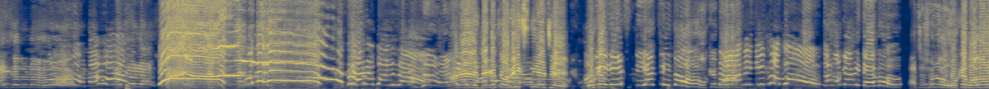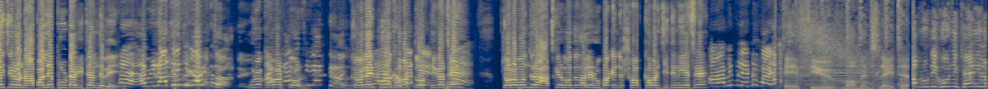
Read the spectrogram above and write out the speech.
আর যেন না হয় আর যেন না- আরে দেখেছ? রিস্ক নিয়েছে। ওকে ওকে বলা আমি কি খাব? তোমাকে আমি দেবো। আচ্ছা শোনো ওকে বলা হয়েছিল না পারলে পুরোটা রিটার্ন দেবে। হ্যাঁ আমি রাজি ছিলাম তো। আচ্ছা পুরো খাবার তোর। চল এই পুরো খাবার তোর ঠিক আছে? হ্যাঁ। চলো বন্ধুরা আজকের মতো তাহলে রূপা কিন্তু সব খাবার জিতে নিয়েছে। আমি প্লেটও পাই। Few moments later. সব রুটি ঘুগনি খেয়ে নিল।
